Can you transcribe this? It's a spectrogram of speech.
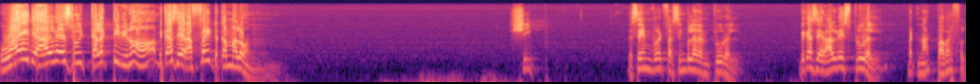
Why they always do it collective, you know? Because they are afraid to come alone. Sheep the same word for singular and plural because they are always plural but not powerful.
